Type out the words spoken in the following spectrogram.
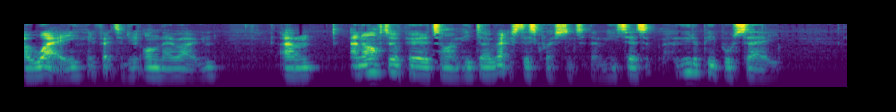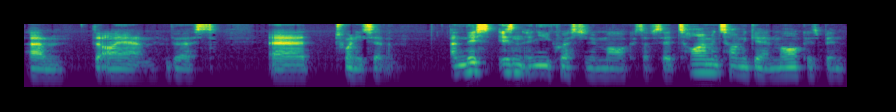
away, effectively on their own. Um, and after a period of time, he directs this question to them. He says, Who do people say um, that I am, verse uh, 27. And this isn't a new question in Mark, as I've said. Time and time again, Mark has been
